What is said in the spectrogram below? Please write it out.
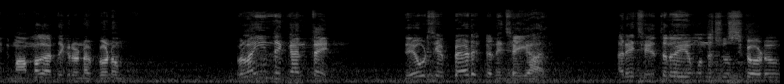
ఇది మా అమ్మగారి దగ్గర ఉన్న గుణం. బ్లైండ్ అంతే దేవుడు చెప్పాడు ఇక్కడ నేను చేయాలి అరే చేతిలో ఏముంది చూసుకోడు?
